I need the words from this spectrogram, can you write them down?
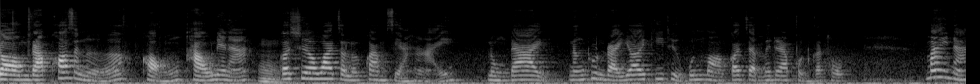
ยอมรับข้อเสนอของเขาเนี่ยนะอืมก็เชื่อว่าจะลดความเสียหายลงได้ นักทุนรายย่อยที่ถือหุ้นมอก็จะไม่ได้รับผลกระทบ ไม่นะ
